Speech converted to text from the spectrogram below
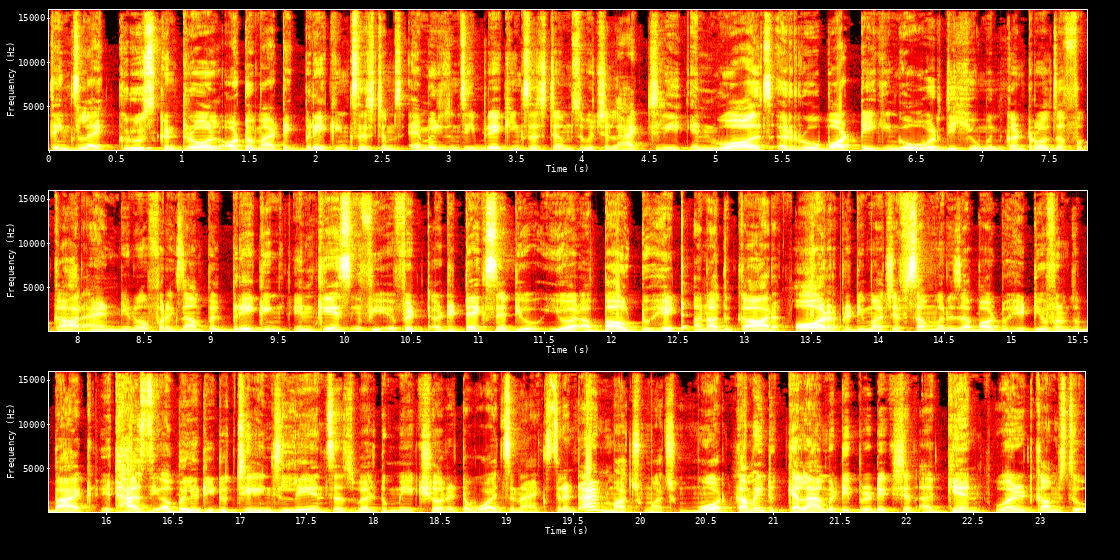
things like cruise control automatic braking systems emergency braking systems which will actually involves a robot taking over the human controls of a car and you know for example braking in case if you, if it detects that you you are about to hit another car or pretty much if someone is about to hit you from the back it has the ability to change lanes as well to make sure it avoids an accident and much much more. Coming to calamity prediction again when it comes to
